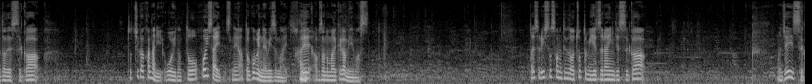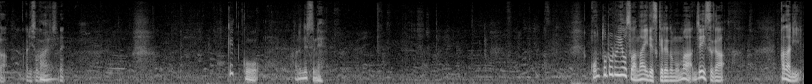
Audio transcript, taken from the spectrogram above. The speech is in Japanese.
ですが土地がかなり多いのとホイサイですね。あとゴブリンの闇住まい。はい。でアブザの魔除けが見えます、対するイストさんの手札はちょっと見えづらいんですがジェイスがありそうなんですね、結構あれですねコントロール要素はないですけれども、まあ、ジェイスがかなり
